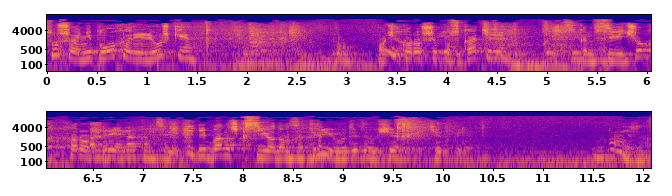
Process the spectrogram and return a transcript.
Слушай, а неплохо, релюшки. Очень хорошие пускатели. Концевичок хороший. Андрей, на концевик. И баночка с йодом. Смотри, вот это вообще раритет, блин. Ну, не знаю.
